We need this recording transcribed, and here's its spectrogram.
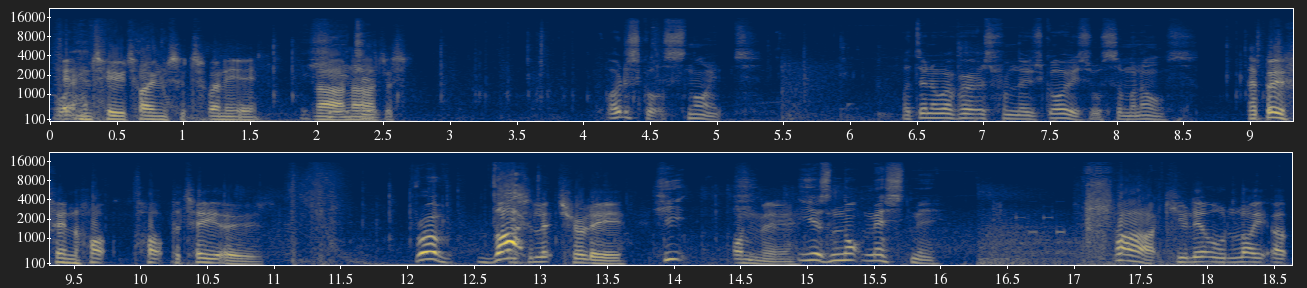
What, Hit him two times for twenty. he No, no, just I just got sniped. I don't know whether it was from those guys or someone else. they're both in hot hot potatoes. Bruv, that It's literally he on me. he has not missed me. Fuck, you little light up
